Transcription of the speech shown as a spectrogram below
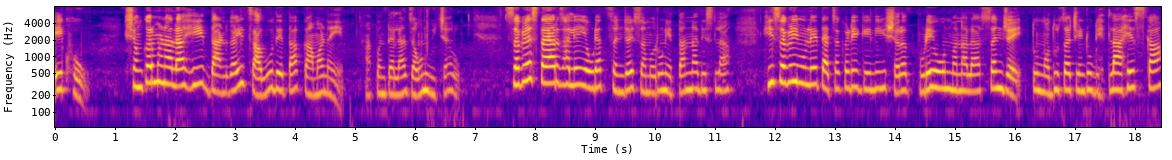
एक होऊ. शंकर म्हणाला ही दांडगाई चालू देता कामा नये. आपण त्याला जाऊन विचारू. सगळेच तयार झाले. एवढ्यात संजय समोरून येताना दिसला. ही सगळी मुले त्याच्याकडे गेली. शरद पुढे होऊन म्हणाला संजय तू मधूचा चेंडू घेतला आहेस का?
